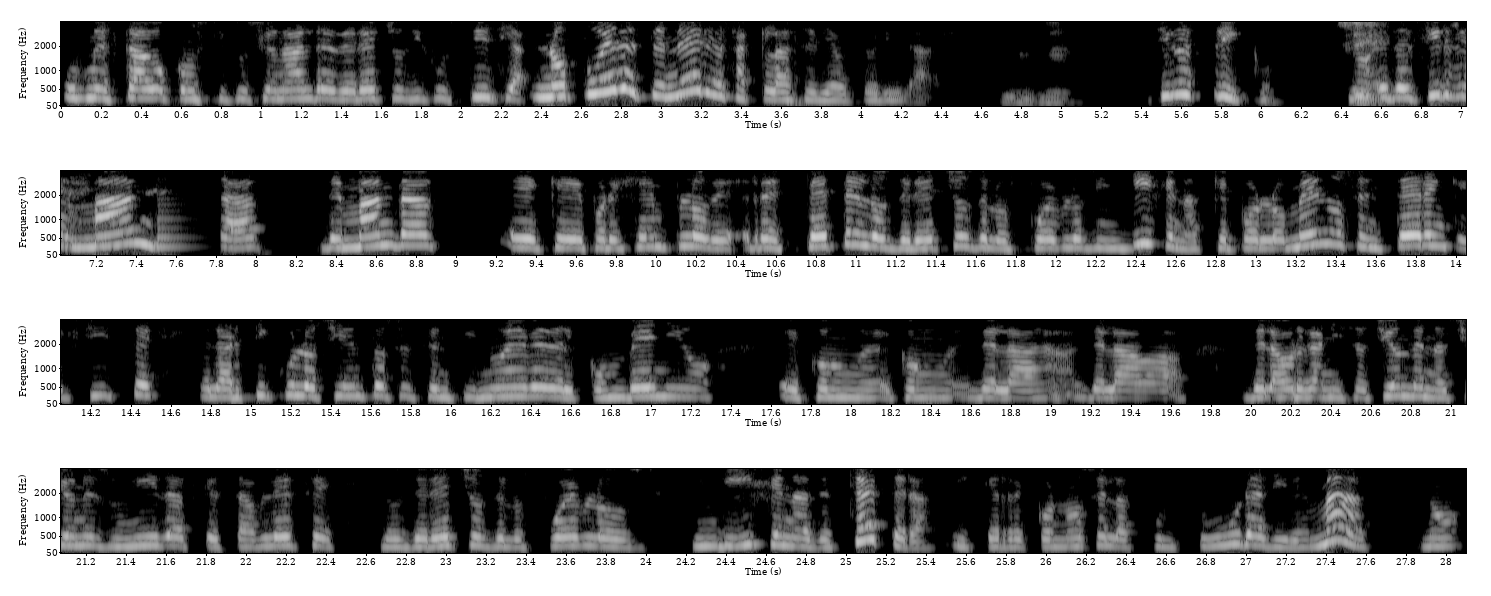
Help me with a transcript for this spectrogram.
un Estado constitucional de derechos y justicia no puede tener esa clase de autoridades. ¿Sí lo explico? Es decir, demandas, demandas eh, que, por ejemplo, respeten los derechos de los pueblos indígenas, que por lo menos se enteren que existe el artículo 169 del convenio con, con, de, la, de, la, de, la, Organización de Naciones Unidas que establece los derechos de los pueblos indígenas, etcétera, y que reconoce las culturas y demás, ¿no?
